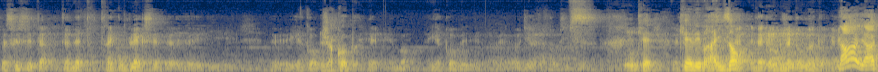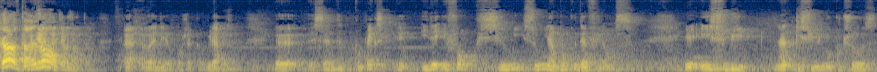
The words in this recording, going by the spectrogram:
parce que c'est un, être très complexe, euh, euh, Jacob. Jacob. Euh, Bon, Jacob, on va dire Jacob aussi. Quel, quel hébraïsant. D'accord, Jacob. Non, Jacob, t'as Ah, raison. Euh, on va dire pour Jacob, il a raison. C'est un être complexe, et il est faut, soumis, soumis à beaucoup d'influences. Et il subit, l'un qui subit beaucoup de choses.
